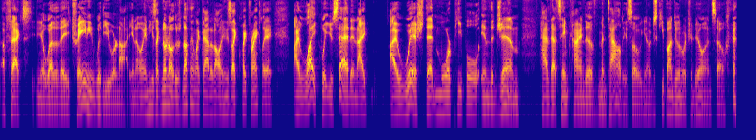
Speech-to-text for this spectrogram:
affect, you know, whether they train with you or not, you know? And he's like, no, no, there's nothing like that at all. And he's like, quite frankly, I, I like what you said. And I, I wish that more people in the gym had that same kind of mentality. So, you know, just keep on doing what you're doing. So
